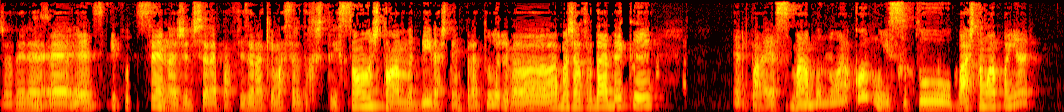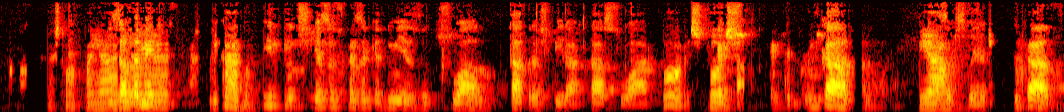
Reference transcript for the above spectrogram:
Já ver, é, é- é esse tipo de cenas. Eles disseram, epá, fizeram aqui uma série de restrições, estão a medir as temperaturas, blá, blá, blá, mas a verdade é que, epá, esse mambo não há como. Isso tu bastam apanhar. Bastam apanhar Exatamente. e é complicado. E não te esqueças que as academias, o pessoal está a transpirar, está a suar. Pois, pois. É complicado. Estás a Yeah, perceber? É complicado.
